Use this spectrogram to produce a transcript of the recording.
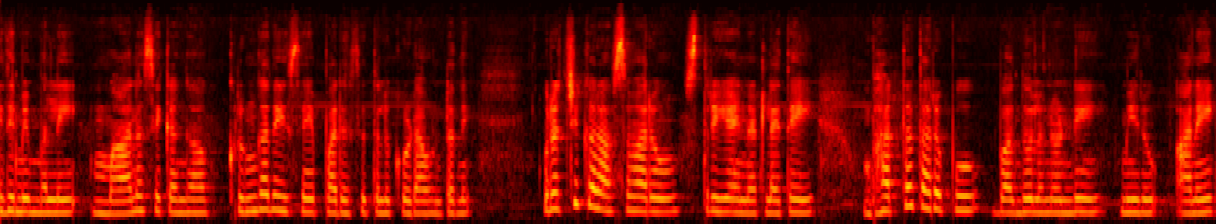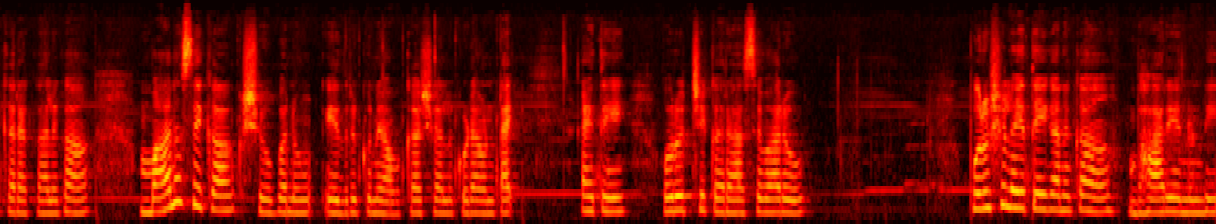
ఇది మిమ్మల్ని మానసికంగా కృంగదీసే పరిస్థితులు కూడా ఉంటుంది. వృచ్చిక రాశివారు స్త్రీ అయినట్లయితే భర్త తరపు బంధువుల నుండి మీరు అనేక రకాలుగా మానసిక క్షోభను ఎదుర్కొనే అవకాశాలు కూడా ఉంటాయి. అయితే వృచ్చిక రాశివారు పురుషులైతే గనక భార్య నుండి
